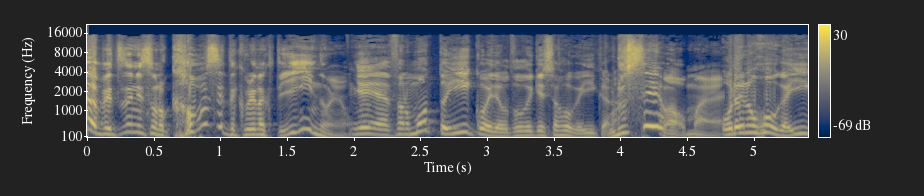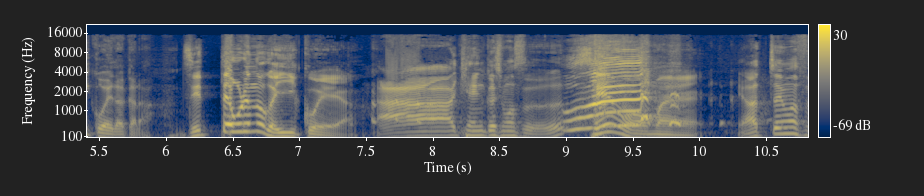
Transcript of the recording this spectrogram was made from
が別にそのかぶせてくれなくていいのよ。いやいやそのもっといい声でお届けした方がいいから。うるせえわお前。俺の方がいい声だから。絶対俺の方がいい声や。あー喧嘩します？せんわお前やっちゃいます？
